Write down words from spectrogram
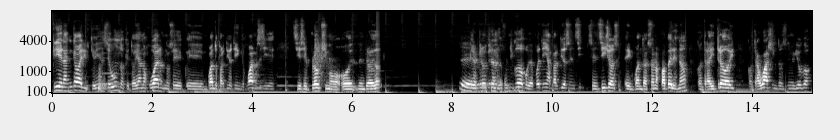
Cleveland Cavaliers que vienen segundos, que todavía no jugaron, no sé eh, cuántos partidos tienen que jugar, no sé si, si es el próximo o dentro de dos. Pero creo que eran los únicos dos, porque después tenían partidos sencillos en cuanto a son los papeles, ¿no? Contra Detroit, contra Washington, si no me equivoco,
